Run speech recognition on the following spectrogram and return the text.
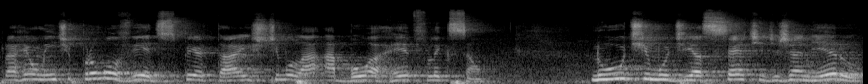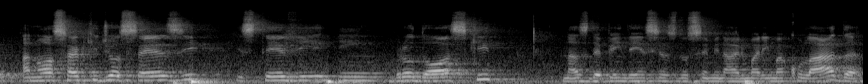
para realmente promover, despertar e estimular a boa reflexão. No último dia 7 de janeiro, a nossa arquidiocese esteve em Brodowski, nas dependências do Seminário Maria Imaculada,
